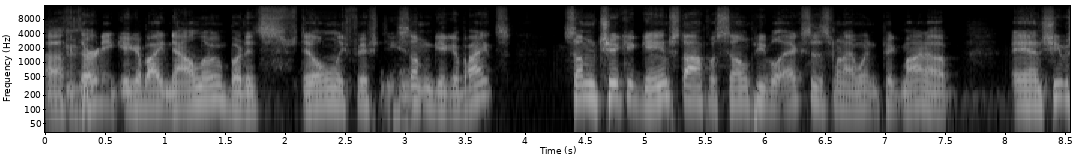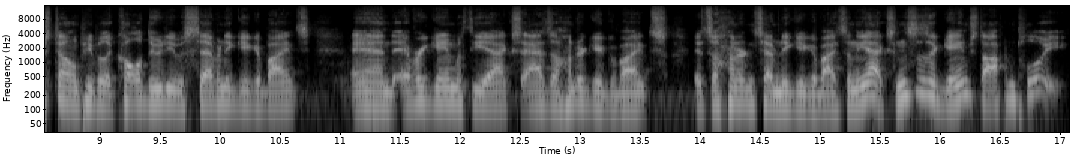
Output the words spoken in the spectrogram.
uh, Mhm. 30 gigabyte download, but it's still only 50 Mhm. something gigabytes. Some chick at GameStop was selling people X's when I went and picked mine up. And she was telling people that Call of Duty was 70 gigabytes, and every game with the X adds 100 gigabytes. It's 170 gigabytes in the X. And this is a GameStop employee.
